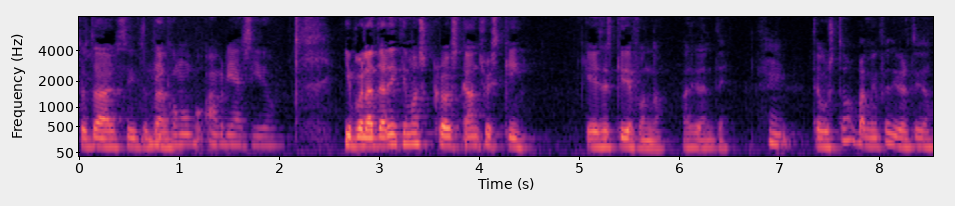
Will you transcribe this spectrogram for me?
Total, sí, de total. cómo habría sido. Y por la tarde hicimos cross country ski, que es esquí de fondo, básicamente. Hmm. ¿Te gustó? Para mí fue divertido.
